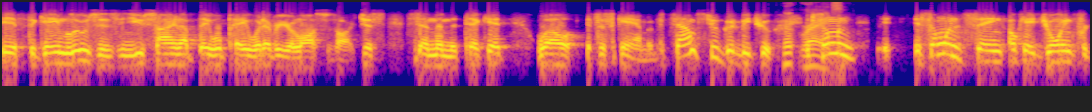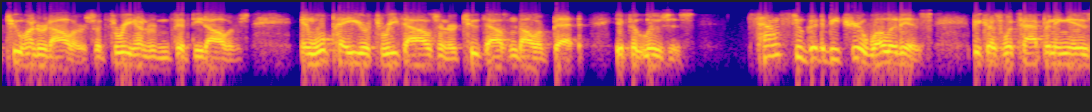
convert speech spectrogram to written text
If the game loses and you sign up, they will pay whatever your losses are. Just send them the ticket. Well, it's a scam. If it sounds too good to be true, Right. if someone if someone is saying, "Okay, join for two hundred dollars or three hundred and fifty dollars," and we'll pay your three thousand or two thousand dollar bet if it loses, sounds too good to be true. Well, it is because what's happening is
